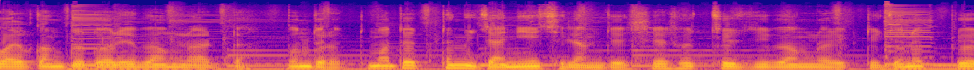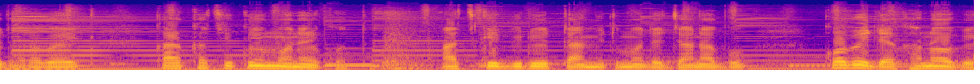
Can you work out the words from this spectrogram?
ওয়েলকাম টু টলি বাংলা আড্ডা। বন্ধুরা, তোমাদের তো আমি জানিয়েছিলাম যে শেষ হচ্ছে জি বাংলার একটি জনপ্রিয় ধারাবাহিক কার কাছে কই মনের কথা। আজকের ভিডিওতে আমি তোমাদের জানাব কবে দেখানো হবে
